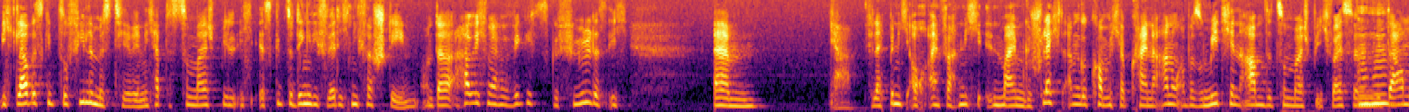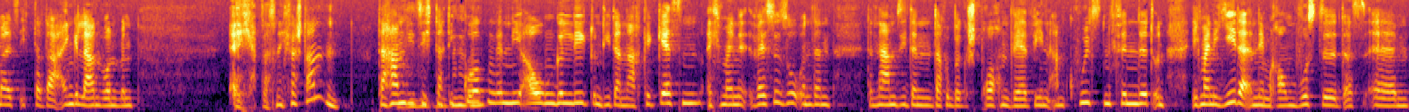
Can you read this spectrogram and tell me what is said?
ich glaube, es gibt so viele Mysterien. Ich habe das zum Beispiel, ich, es gibt so Dinge, die werde ich nie verstehen. Und da habe ich manchmal wirklich das Gefühl, dass ich ähm, ja, vielleicht bin ich auch einfach nicht in meinem Geschlecht angekommen. Ich habe keine Ahnung, aber so Mädchenabende zum Beispiel, ich weiß, wenn Mhm. damals ich da, da eingeladen worden bin, ich habe das nicht verstanden. Da haben die sich da die Gurken in die Augen gelegt und die danach gegessen. Ich meine, weißt du so, und dann, dann haben sie dann darüber gesprochen, wer wen am coolsten findet. Und ich meine, jeder in dem Raum wusste, dass ähm,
